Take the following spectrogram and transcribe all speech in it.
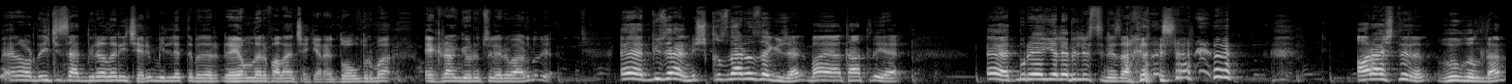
Ben orada iki saat biraları içerim. Millet de böyle reyonları falan çeker. Hani doldurma ekran görüntüleri vardır ya. Evet güzelmiş. Kızlarınız da güzel. Bayağı tatlı yer. Evet buraya gelebilirsiniz arkadaşlar. Araştırın Google'dan.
